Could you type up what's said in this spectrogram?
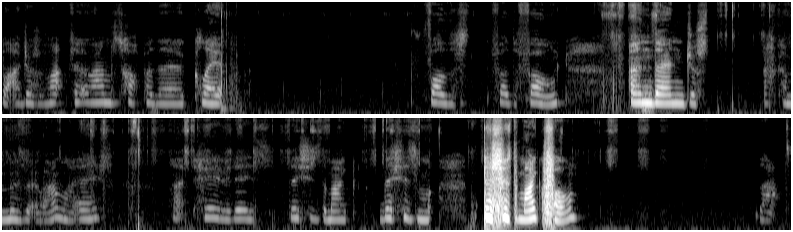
but I just wrapped it around the top of the clip for the for the phone, and then just I can move it around like this. Like here it is. This is the mic. This is this is the microphone. That.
